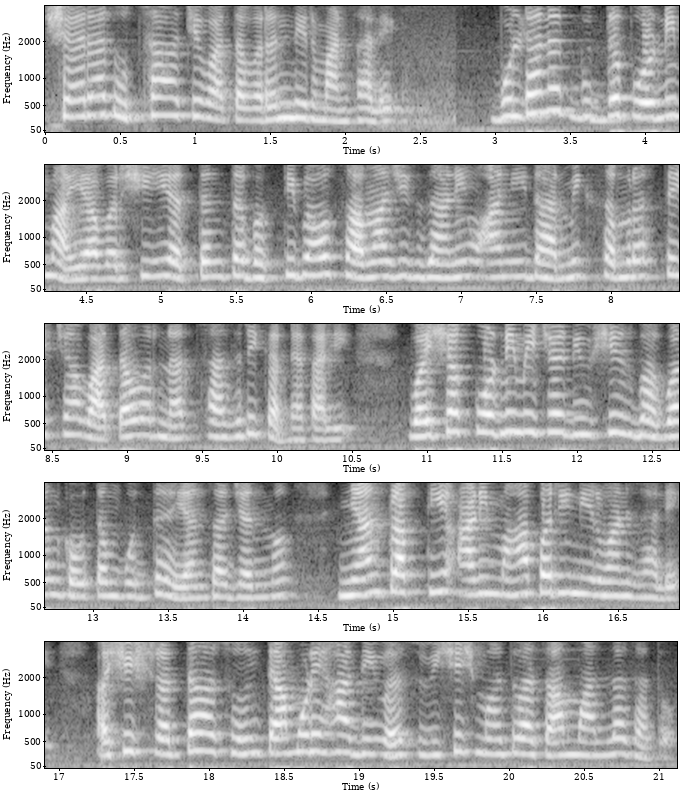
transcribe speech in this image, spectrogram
शहरात उत्साहाचे वातावरण निर्माण झाले. बुलढाण्यात बुद्ध पौर्णिमा यावर्षीही अत्यंत भक्तिभाव सामाजिक जाणीव आणि धार्मिक समरसतेच्या वातावरणात साजरी करण्यात आली. वैशाख पौर्णिमेच्या दिवशीच भगवान गौतम बुद्ध यांचा जन्म ज्ञानप्राप्ती आणि महापरिनिर्वाण झाले. अशी श्रद्धा असून त्यामुळे हा दिवस विशेष महत्त्वाचा मानला जातो.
